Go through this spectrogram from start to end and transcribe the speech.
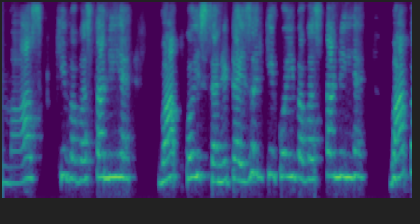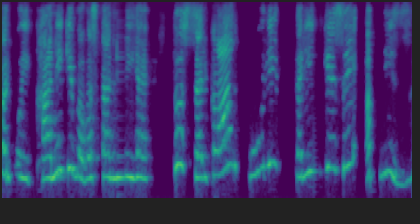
मास्क की व्यवस्था नहीं है। वहाँ कोई सैनिटाइजर की कोई व्यवस्था नहीं है। वहाँ पर कोई खाने की व्यवस्था नहीं है। तो सरकार पूरी तरीके से अपनी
